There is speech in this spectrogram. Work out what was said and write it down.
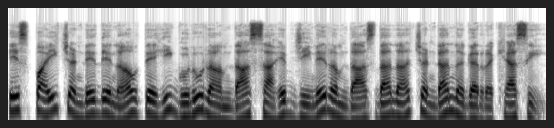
ਇਸ ਭਾਈ ਝੰਡੇ ਦੇ ਨਾਂ ਉਤੇ ਹੀ ਗੁਰੂ ਰਾਮਦਾਸ ਸਾਹਿਬ ਜੀ ਨੇ ਰਮਦਾਸ ਦਾ ਨਾਂ ਝੰਡਾ ਨਗਰ ਰੱਖਿਆ ਸੀ।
